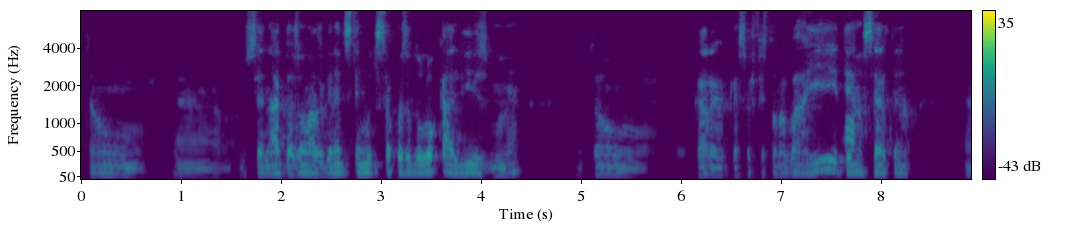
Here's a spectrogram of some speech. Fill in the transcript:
então é, o cenário das zonas grandes tem muito essa coisa do localismo, né? Então o cara que é surfista do Havaí tem uma certa é,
